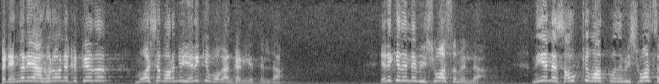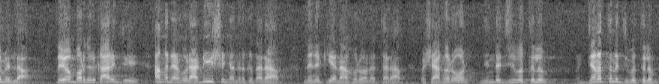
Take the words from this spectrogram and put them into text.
പിന്നെ എങ്ങനെയാ അഹ്റോനെ കിട്ടിയത്? മോശ പറഞ്ഞു എനിക്ക് പോകാൻ കഴിയത്തില്ല. എനിക്ക് നിന്നെ വിശ്വാസമില്ല. നീ എന്നെ സൗഖ്യമാക്കുമെന്ന് വിശ്വാസമില്ല. ദൈവം പറഞ്ഞൊരു കാര്യം ചെയ്യ്. അങ്ങനെയാണെങ്കിൽ ഒരു അഡീഷൻ ഞാൻ നിനക്ക് തരാം. നിനക്ക് ഞാൻ അഹ്റോനെ തരാം. പക്ഷെ അഹ്റോൻ നിന്റെ ജീവിതത്തിലും ജനത്തിന്റെ ജീവിതത്തിലും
